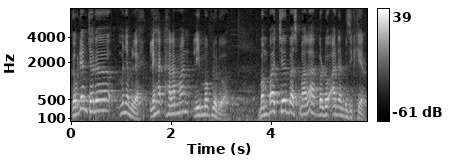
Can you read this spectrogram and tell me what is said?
Kemudian cara menyembelih. Lihat halaman 52. Membaca basmalah, berdoa dan berzikir.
